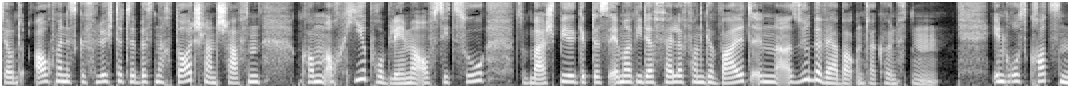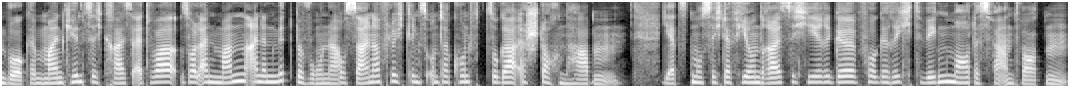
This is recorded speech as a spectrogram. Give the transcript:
Ja, und auch wenn es Geflüchtete bis nach Deutschland schaffen, kommen auch hier Probleme auf sie zu. Zum Beispiel gibt es immer wieder Fälle von Gewalt in Asylbewerberunterkünften. In Großkrotzenburg im Main-Kinzig-Kreis etwa soll ein Mann einen Mitbewohner aus seiner Flüchtlingsunterkunft sogar erstochen haben. Jetzt muss sich der 34-Jährige vor Gericht wegen Mordes verantworten.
